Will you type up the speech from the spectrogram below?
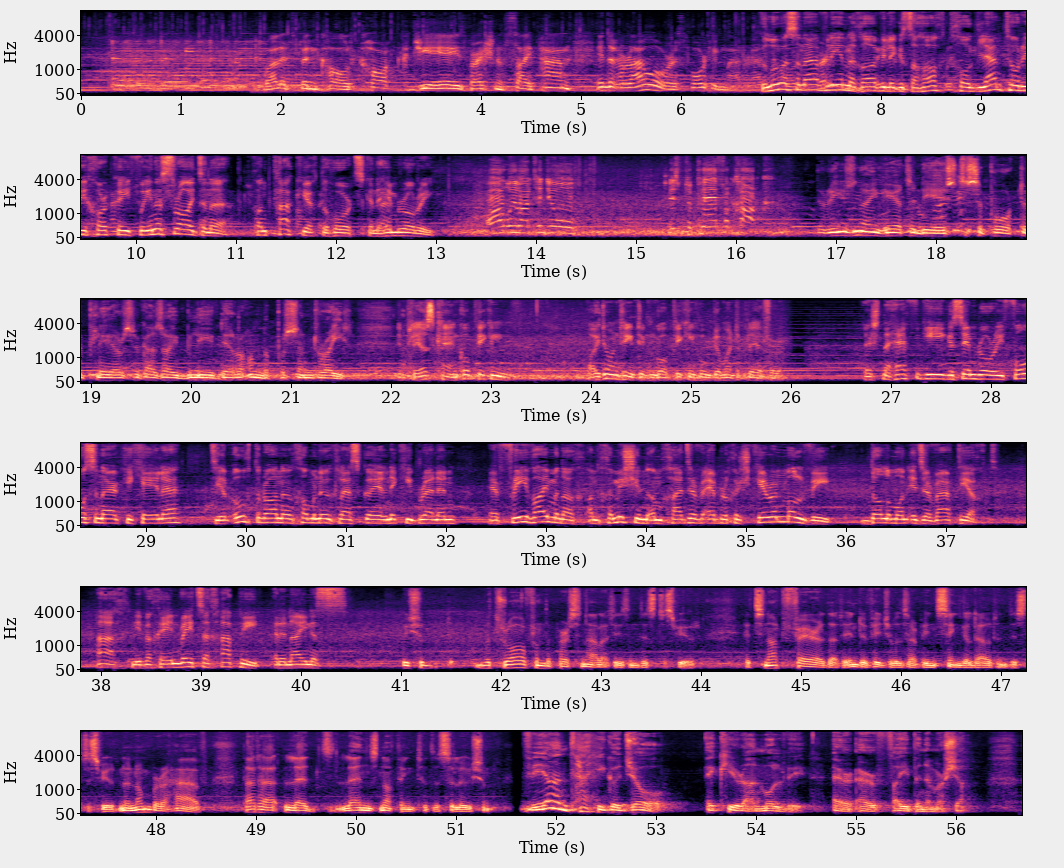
Well, it's been called Cork GAA's version of Saipan in that a row over a sporting matter. Go Lewis an Ablíon na gábí agus a hocht chug leantóirí chorcaí faoine sráidena chun takeíocht do hort gan na himróí. All we want to do is to play for Cork. The reason I'm here today is to support the players because I believe they're 100% right. The players can't go picking. I don't think they can go picking who they want to play for. Leis na hefigí agus imróí fósan air chéile, tíar uchtarrán an chomanú glascoil Nicky Brennan ar fríomhhaimeach an chomission am chaidirh ebrachas Kieran Mulvey dolamon idirhhartíocht. Ach, ní bheith chéon réit a chapi ar an ainas. We should withdraw from the personalities in this dispute. It's not fair that individuals are being singled out in this dispute, and a number have. That uh, led, lends nothing to the solution. Bhí an taí go Jo ag Kieran Mulvey ar ar feban mar seo.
